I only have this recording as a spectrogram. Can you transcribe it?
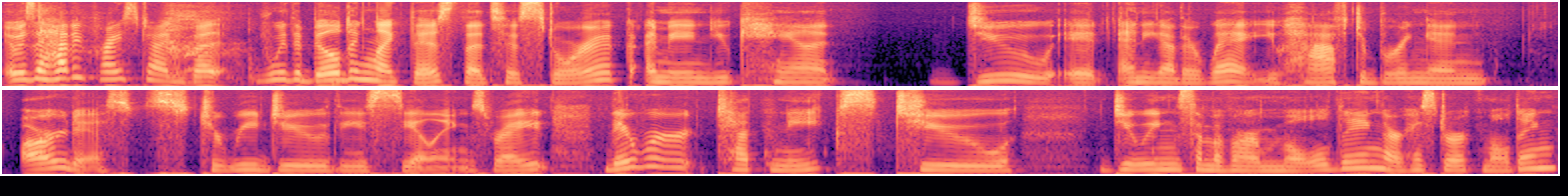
It was a heavy price tag, but with a building like this that's historic, I mean, you can't do it any other way. You have to bring in artists to redo these ceilings, right? There were techniques to doing some of our molding, our historic molding,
